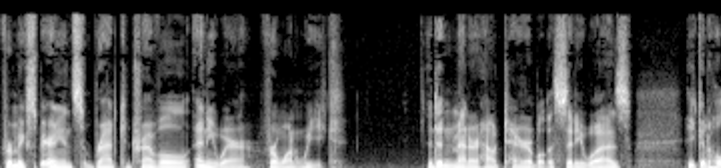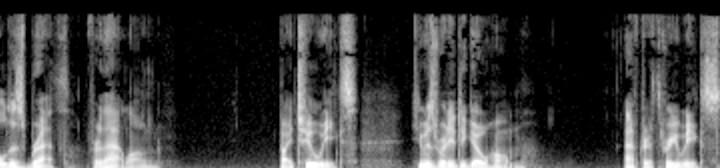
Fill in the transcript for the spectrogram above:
From experience, Brad could travel anywhere for one week. It didn't matter how terrible the city was, he could hold his breath for that long. By two weeks, he was ready to go home. After three weeks,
